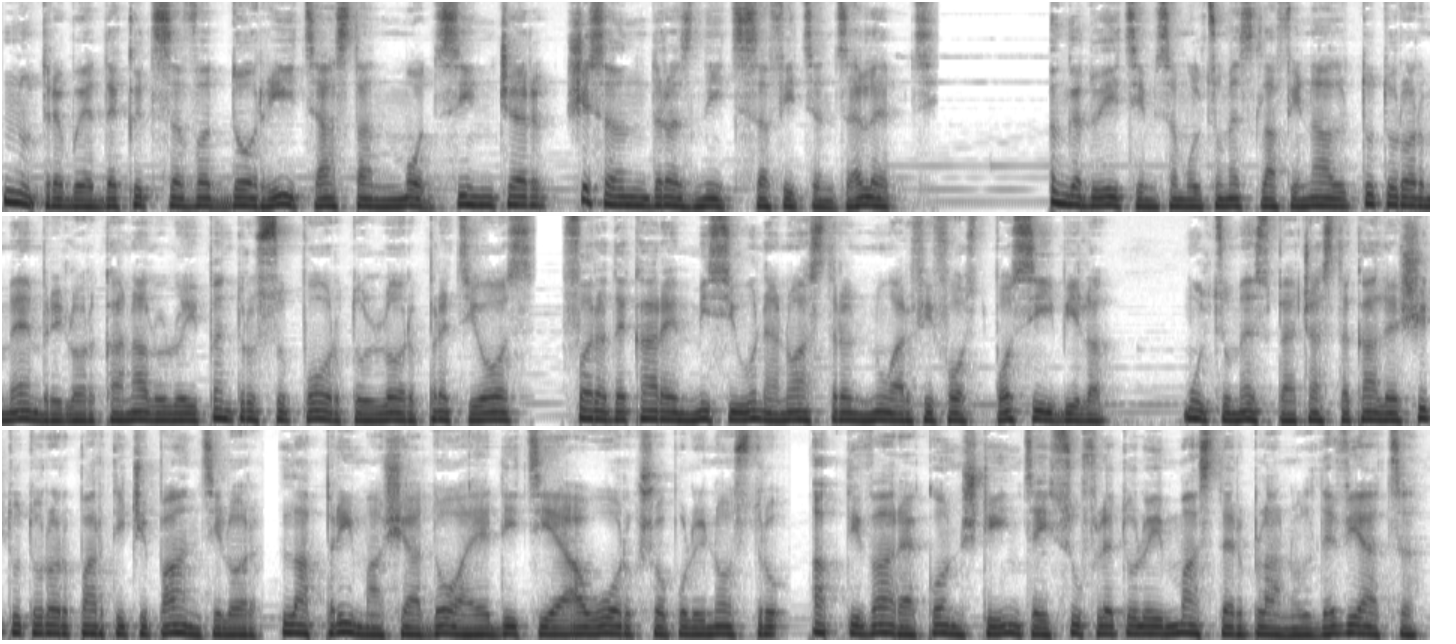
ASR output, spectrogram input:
Nu trebuie decât să vă doriți asta în mod sincer și să îndrăzniți să fiți înțelepți. Îngăduiți-mi să mulțumesc la final tuturor membrilor canalului pentru suportul lor prețios, fără de care misiunea noastră nu ar fi fost posibilă. Mulțumesc pe această cale și tuturor participanților la prima și a doua ediție a workshopului nostru Activarea conștiinței sufletului Masterplanul de viață.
